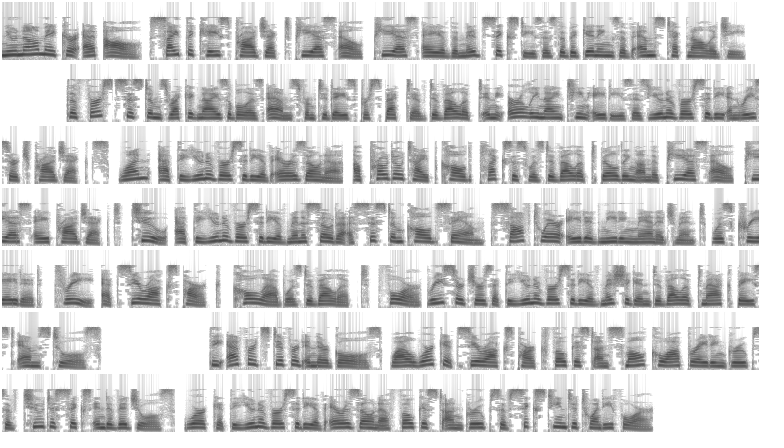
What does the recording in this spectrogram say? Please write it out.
Nunamaker et al. cite the CASE project PSL PSA of the mid-60s as the beginnings of EMS technology. The first systems recognizable as EMS from today's perspective developed in the early 1980s as university and research projects. One, at the University of Arizona, a prototype called Plexus was developed building on the PSL PSA project. Two, at the University of Minnesota a system called SAM Software Aided Meeting Management was created. Three, at Xerox PARC, Colab was developed. Four, researchers at the University of Michigan developed Mac-based EMS tools. The efforts differed in their goals, while work at Xerox PARC focused on small cooperating groups of two to six individuals, work at the University of Arizona focused on groups of 16 to 24.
